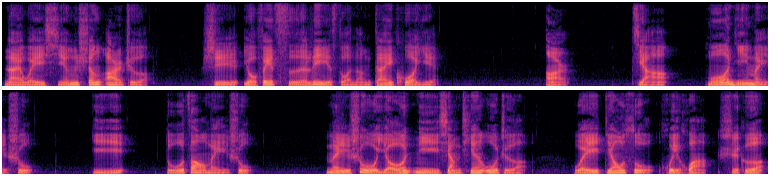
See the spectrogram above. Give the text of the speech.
乃为形声二者，是又非此例所能概括也。二甲模拟美术，乙独造美术。美术有拟像天物者，为雕塑、绘画、诗歌。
